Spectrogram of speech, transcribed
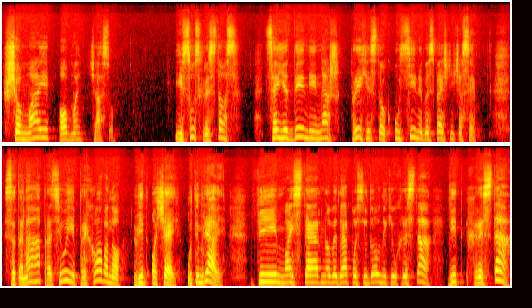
що має обмаль часу. Ісус Христос це єдиний наш прихисток у ці небезпечні часи. Сатана працює приховано від очей у темряві. Він майстерно веде послідовників Христа від Христа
